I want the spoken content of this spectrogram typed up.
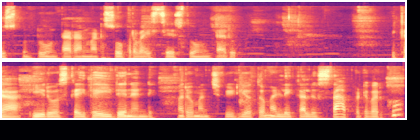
చూసుకుంటూ ఉంటారనమాట సూపర్వైజ్ చేస్తూ ఉంటారు. ఇక ఈ రోజుకైతే ఇదేనండి. మరో మంచి వీడియోతో మళ్ళీ కలుస్తా. అప్పటి వరకు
